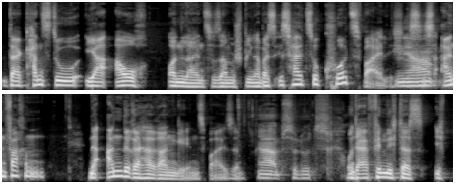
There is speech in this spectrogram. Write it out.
da kannst du ja auch online zusammenspielen, aber es ist halt so kurzweilig. Ja. Es ist einfach ein, eine andere Herangehensweise. Ja, absolut. Und daher finde ich das, ich,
